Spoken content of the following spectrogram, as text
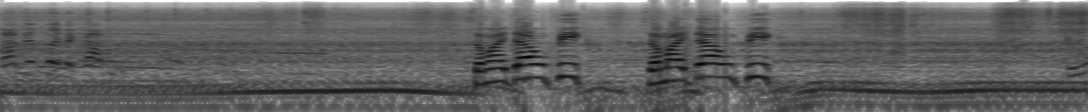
Trageți voi de cap. Să mai dea un pic, să mai dea un pic. Trebuie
